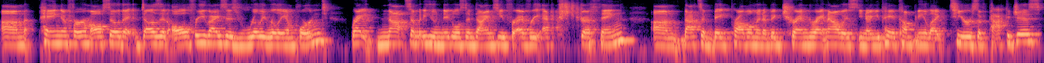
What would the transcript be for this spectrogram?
Um, paying a firm also that does it all for you guys is really, really important, right? Not somebody who niggles and dimes you for every extra thing. Um, that's a big problem and a big trend right now is, you know, you pay a company like tiers of packages,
